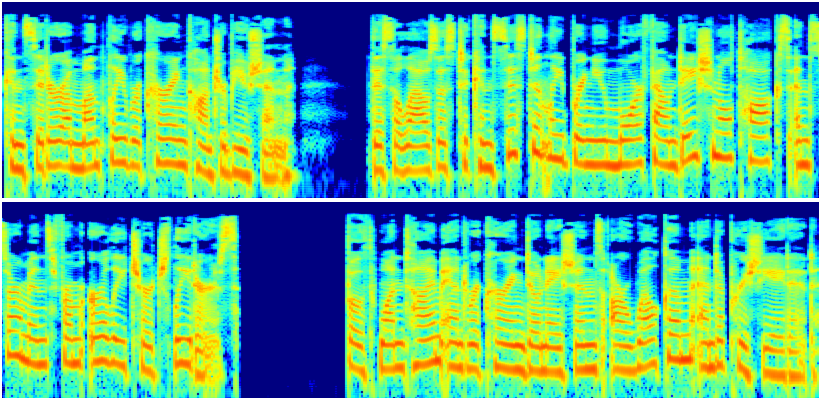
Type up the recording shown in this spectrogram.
Consider a monthly recurring contribution. This allows us to consistently bring you more foundational talks and sermons from early church leaders. Both one time and recurring donations are welcome and appreciated.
